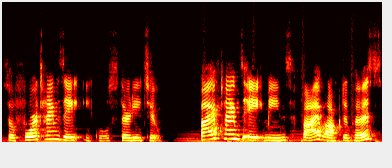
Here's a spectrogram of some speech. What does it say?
So 4 times 8 equals 32. 5 times 8 means 5 octopus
